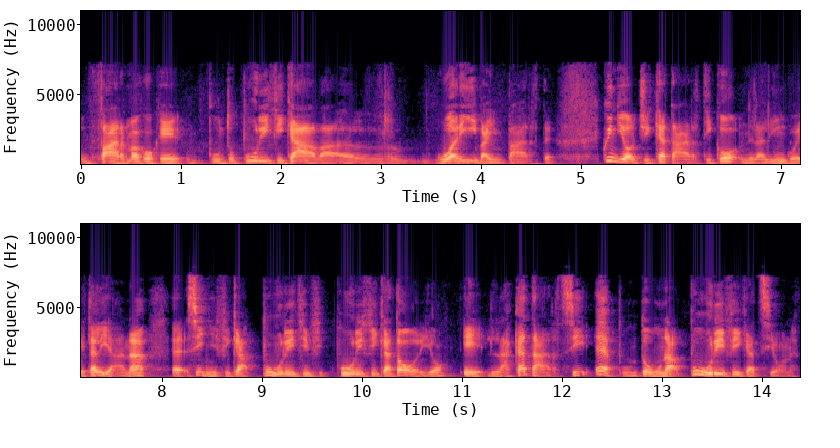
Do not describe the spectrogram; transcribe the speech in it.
un farmaco che appunto purificava, eh, guariva in parte. Quindi oggi catartico nella lingua italiana eh, significa purif- purificatorio e la catarsi è appunto una purificazione.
